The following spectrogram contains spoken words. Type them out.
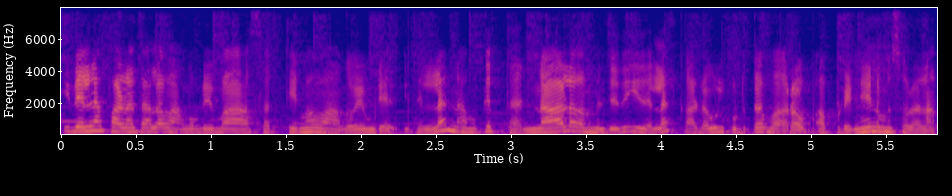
இதெல்லாம் பணத்தால் வாங்க முடியுமா? சத்தியமாக வாங்கவே முடியாது. இதெல்லாம் நமக்கு தன்னால் அமைஞ்சது. இதெல்லாம் கடவுள் கொடுத்த வரோம் அப்படின்னே நம்ம சொல்லலாம்.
